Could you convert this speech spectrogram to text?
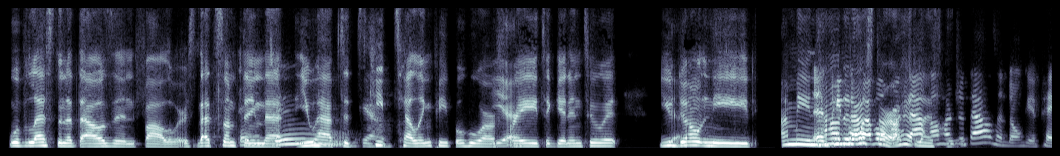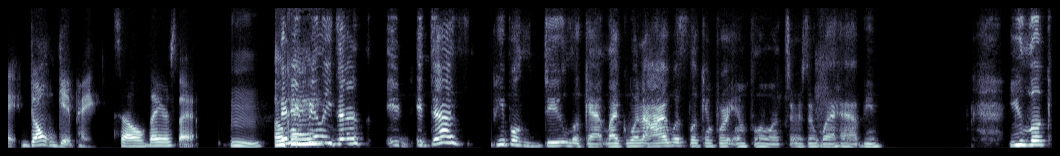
with less than a thousand followers. That's something they that do. you have to yeah. keep telling people who are yeah. afraid to get into it you yeah. don't need. I mean, and how did I start? I had a hundred thousand don't get paid. Don't get paid. So there's that. Mm. Okay. And it really does. It, it does. People do look at like when I was looking for influencers or what have you. You look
